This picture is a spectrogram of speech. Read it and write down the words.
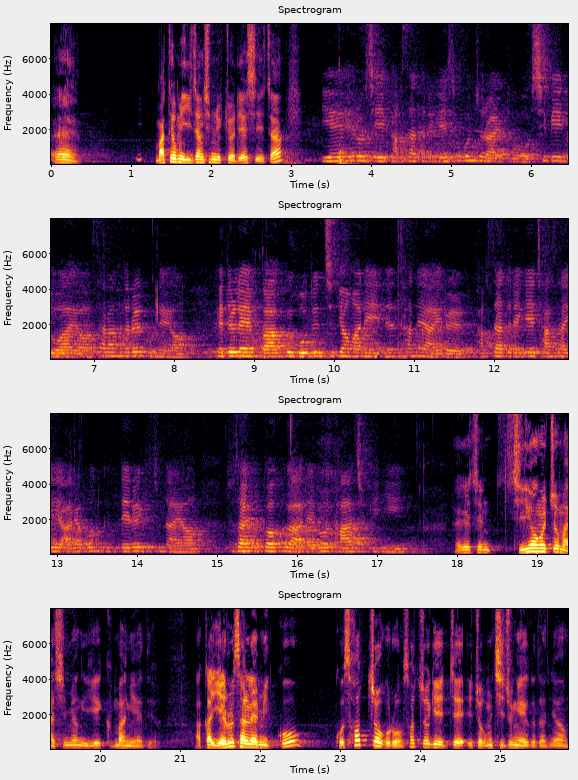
예. 네. 마태복음 2장 16절이에요. 시작. 이에 헤롯이 박사들에게 속은 줄 알고 시비 노하여 사람들을 보내어 베들레헴과 그 모든 지경 안에 있는 산의 아이를 박사들에게 자세히 알아본 그때를 기준하여 두 살부터 그 아래로 다 죽이니 이게 지금 지형을 좀 아시면 이게 금방 이해돼요. 아까 예루살렘 있고 그 서쪽으로 서쪽에 이제 이쪽은 지중해거든요.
